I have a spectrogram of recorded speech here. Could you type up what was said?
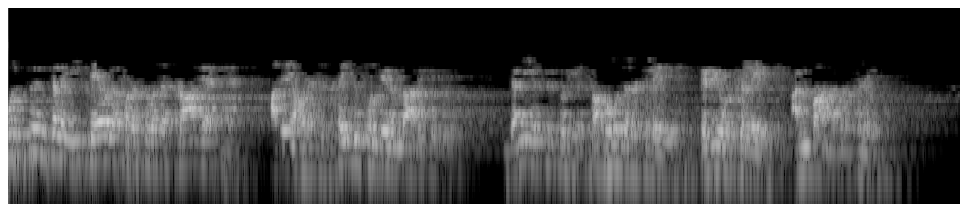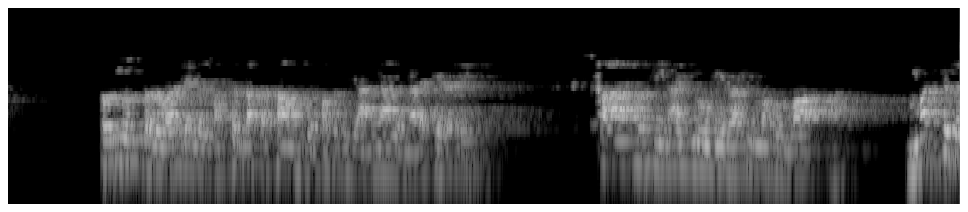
முஸ்லிம்களை கேவலப்படுத்துவதற்காக அதை அவர்கள் செய்து கொண்டிருந்தார்கள். கணியத்திற்குரிய சகோதரர்களே பெரியோர்களே அன்பானவர்களே. தொண்ணூத்தொரு வருடங்கள் மக்கள் கசாவுடைய பகுதியில் அநியாயம் நடக்கிறது. கலாசத்தின் ஐயூபி ரஹிமகுல்லா மற்றது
